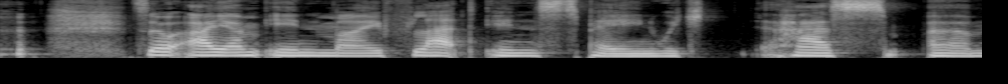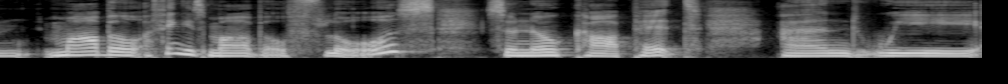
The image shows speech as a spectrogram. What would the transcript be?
so I am in my flat in Spain, which has um, marble, I think it's marble floors, so no carpet. And we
